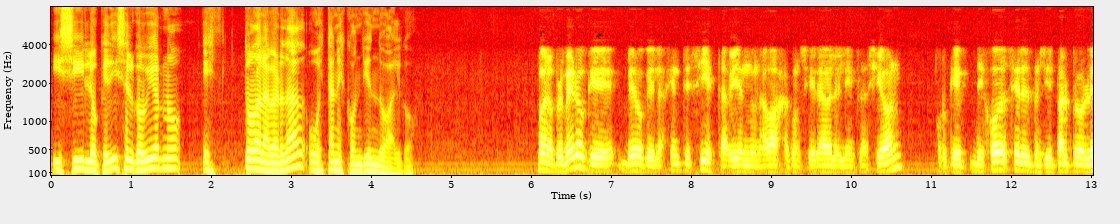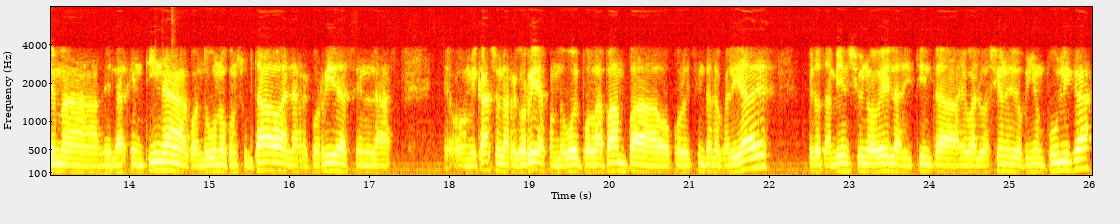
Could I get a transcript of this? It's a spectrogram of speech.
y si lo que dice el gobierno es toda la verdad o están escondiendo algo. Bueno, primero que veo que la gente sí está viendo una baja considerable en la inflación, porque dejó de ser el principal problema de la Argentina cuando uno consultaba en las recorridas, en las, o en mi caso en las recorridas cuando voy por La Pampa o por distintas localidades, pero también si uno ve las distintas evaluaciones de opinión pública,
